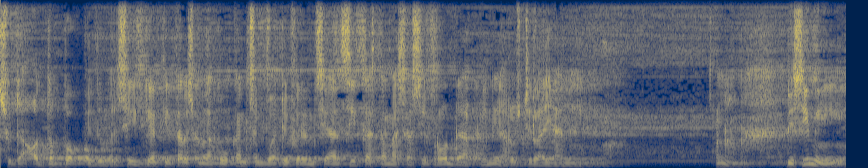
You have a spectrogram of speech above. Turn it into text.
sudah out the box gitu loh sehingga kita harus melakukan sebuah diferensiasi customisasi produk ini harus dilayani. Di sini,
